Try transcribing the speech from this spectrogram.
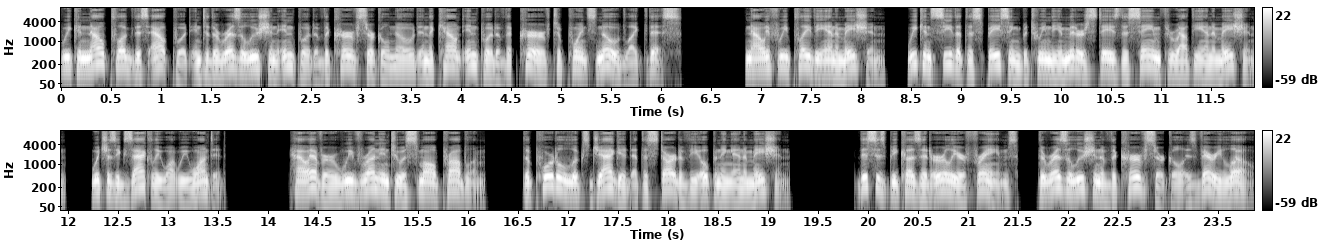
We can now plug this output into the resolution input of the curve circle node and the count input of the curve to points node like this. Now if we play the animation, we can see that the spacing between the emitters stays the same throughout the animation, which is exactly what we wanted. However, we've run into a small problem. The portal looks jagged at the start of the opening animation. This is because at earlier frames, the resolution of the curve circle is very low.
